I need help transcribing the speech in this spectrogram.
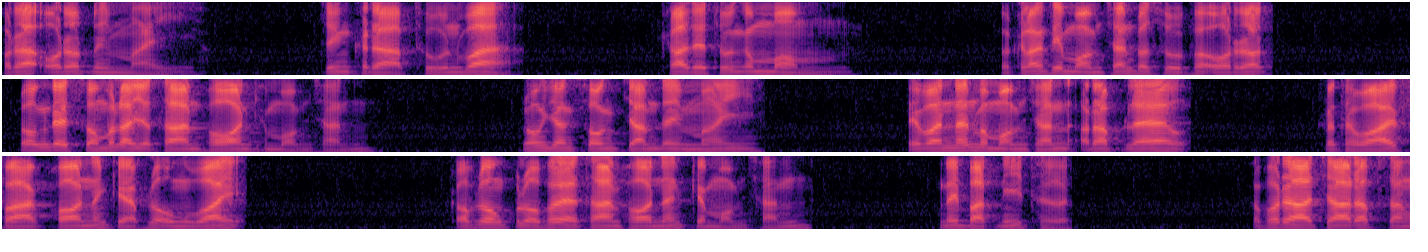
พระโอรสใหม่ๆ จึงกราบทูลว่า ข้าแต่ทูลกับหม่อมเมื่อครั้งที่หม่อมฉันประสูติพระโอรสพระองค์ได้ทรงพระราชทานพรแก่หม่อมฉันพระองค์ยังทรงจำได้ไหม ในวันนั้นมาหม่อมฉันรับแล้วก็ถวายฝากพรนั้นแก่พระองค์ไว้ขอพระองค์โปรดพระราชทานพรนั้นแก่หม่อมฉัน ในบัดนี้เถิด พระราชารับสั่ง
